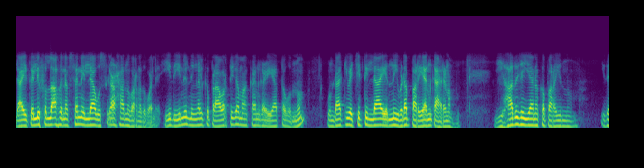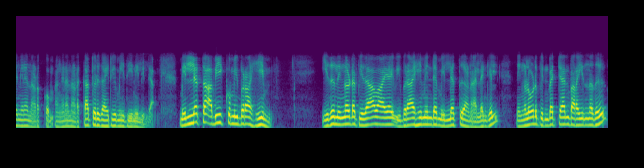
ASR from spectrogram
ലായുക്കല്ലിഫുല്ലാഹു നഫ്സൻ ഇല്ലാ ഉസ്ഗാഹ എന്ന് പറഞ്ഞതുപോലെ. ഈ ദീനിൽ നിങ്ങൾക്ക് പ്രാവർത്തികമാക്കാൻ കഴിയാത്ത ഒന്നും ഉണ്ടാക്കി വെച്ചിട്ടില്ല എന്ന് ഇവിടെ പറയാൻ കാരണം ജിഹാദ് ചെയ്യാനൊക്കെ പറയുന്നു. ഇതെങ്ങനെ നടക്കും? അങ്ങനെ നടക്കാത്തൊരു കാര്യവും ഈ ദീനിലില്ല. മില്ലത്ത് അബീക്കും ഇബ്രാഹിം. ഇത് നിങ്ങളുടെ പിതാവായ ഇബ്രാഹിമിന്റെ മില്ലത്ത് ആണ് അല്ലെങ്കിൽ നിങ്ങളോട് പിൻപറ്റാൻ പറയുന്നത്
